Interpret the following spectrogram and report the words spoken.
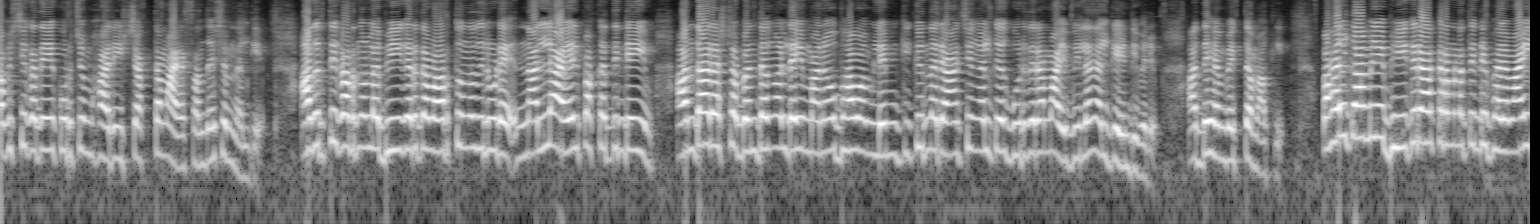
ആവശ്യകതയെക്കുറിച്ചും ഹരീഷ് ശക്തമായ സന്ദേശം നൽകി. അതിർത്തി കടന്നുള്ള ഭീകരത വളർത്തുന്നതിലൂടെ നല്ല അയൽപ്പക്കത്തിന്റെയും അന്താരാഷ്ട്ര ബന്ധങ്ങളുടെയും മനോഭാവം ലംഘിക്കുന്ന രാജ്യങ്ങൾക്ക് ഗുരുതരമായി വില നൽകേണ്ടി വരും. അദ്ദേഹം വ്യക്തമാക്കി. പഹൽഗാമിലെ ഭീകരാക്രമണത്തിന്റെ ഫലമായി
